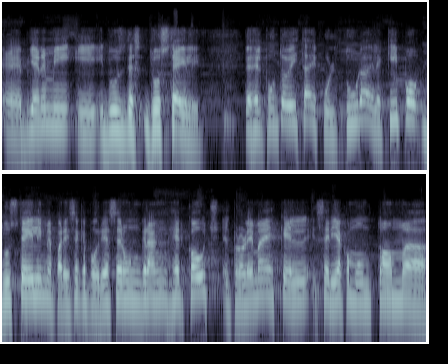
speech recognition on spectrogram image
eh, Bienemy y, y Deuce Staley desde el punto de vista de cultura del equipo, Deuce Staley me parece que podría ser un gran head coach. El problema es que él sería como un Tom, uh,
